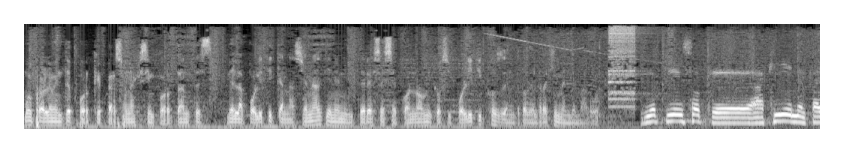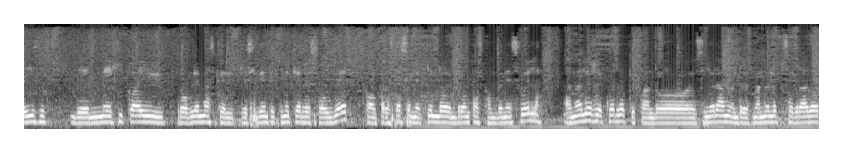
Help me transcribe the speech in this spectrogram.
Muy probablemente porque personajes importantes de la política nacional tienen intereses económicos y políticos dentro del régimen de Maduro. Yo pienso que aquí en el país de México hay problemas que el presidente tiene que resolver como para estarse metiendo en broncas con Venezuela. Además les recuerdo que cuando el señor Andrés Manuel López Obrador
